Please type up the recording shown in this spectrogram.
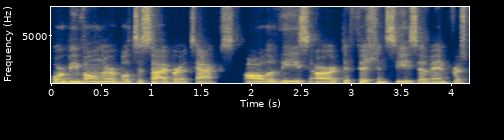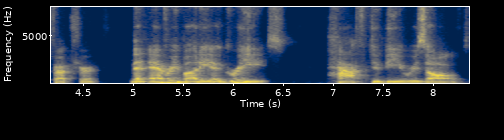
or be vulnerable to cyber attacks. All of these are deficiencies of infrastructure that everybody agrees have to be resolved.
